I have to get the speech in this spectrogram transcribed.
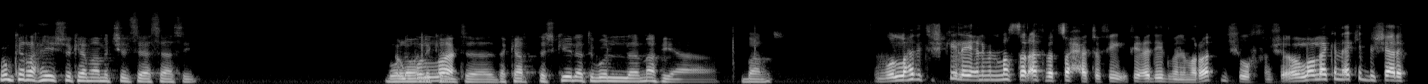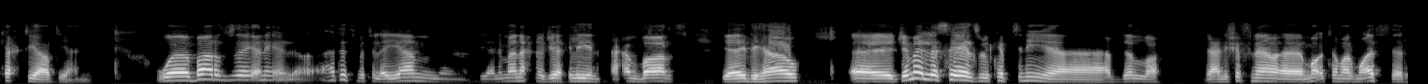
ممكن راح يشرك أمام تشيلسي أساسي. ولو أنك أنت ذكرت تشكيلة تقول ما فيها بارنز والله هذه تشكيلة يعني من مصدر أثبت صحته في في عديد من المرات. نشوف إن شاء الله لكن أكيد بيشارك كاحتياط يعني. وبارنز يعني هتثبت الأيام يعني ما نحن جاهلين عن بارنز يا إيدي هاو. آه، جمال لاسيلز والكابتنية عبد الله. يعني شفنا آه، مؤتمر مؤثر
